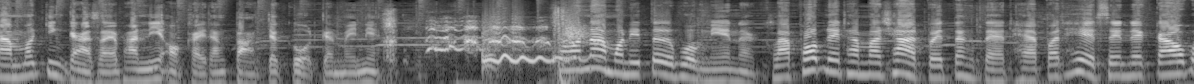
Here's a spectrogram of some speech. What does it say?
อัมว่ากิ้งก่าสายพันธุ์นี้ออกไข่ทางปากจะโกรธกันไหมเนี่ย โซน่ามอนิเตอร์พวกนี้นะครับพบในธรรมชาติไปตั้งแต่แถบประเทศเซเนกัลไป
